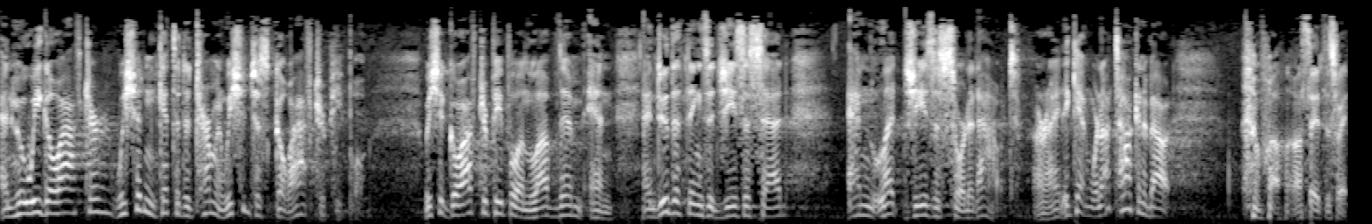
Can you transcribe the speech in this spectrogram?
And who we go after, we shouldn't get to determine. We should just go after people. We should go after people and love them and, and do the things that Jesus said and let Jesus sort it out. All right? Again, we're not talking about well, I'll say it this way.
